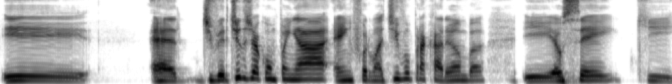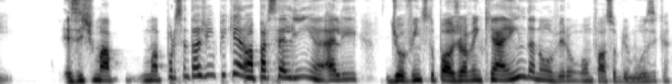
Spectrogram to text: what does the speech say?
E é divertido de acompanhar, é informativo pra caramba, e eu sei que existe uma, uma porcentagem pequena, uma parcelinha ali de ouvintes do Pós-Jovem que ainda não ouviram Vamos Falar Sobre Música,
